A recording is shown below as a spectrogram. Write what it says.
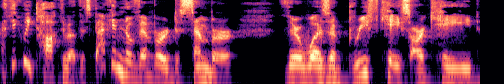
I think we talked about this back in November or December. There was a briefcase arcade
